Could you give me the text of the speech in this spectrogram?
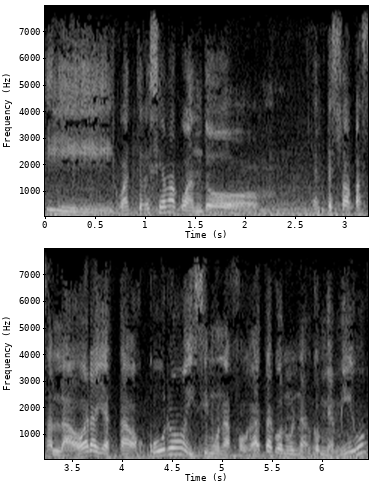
Y ¿cuánto que se llama? Cuando empezó a pasar la hora, ya estaba oscuro, hicimos una fogata con, una, con mi amigo.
